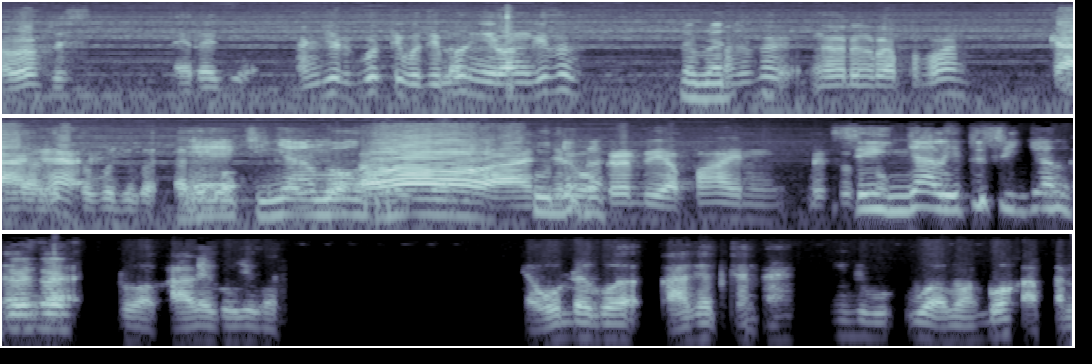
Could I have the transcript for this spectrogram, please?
Halo terus akhirnya dia anjir gue tiba-tiba ngilang gitu. Udah berarti maksudnya nggak denger apa-apaan? Kagak. itu gue juga tadi Eh, gua- sinyal, gua- oh anjir gue kira diapain ditutup. Sinyal itu sinyal. Enggak, enggak. dua kali gue juga ya udah gue kaget kan ah, ini gua sama gue kapan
